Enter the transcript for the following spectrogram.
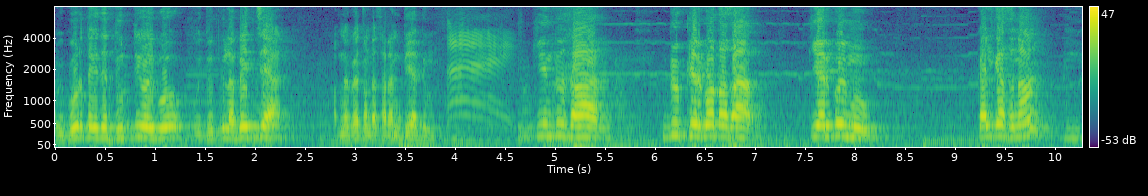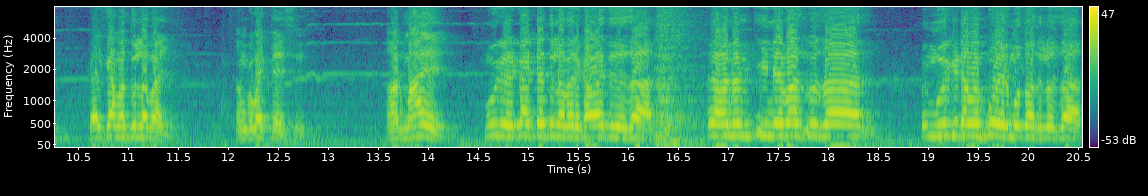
ওই গরু থেকে যে দুধটি হইব ওই দুধগুলো বেচা আপনার বেতনটা স্যার আমি দিয়া দিব কিন্তু স্যার দুঃখের কথা স্যার কি আর কইমু? কালকে আছে না? কালকে আমার দুলা ভাই আমাকে বাইতে আইছে। আমার মায়ে মুরগির কাঠটা দুলা ভাই খাওয়াই দিয়েছে স্যার। এখন আমি কিনে বাঁচবো স্যার। ওই মুরগিটা আমার বইয়ের মতো আছিল স্যার।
